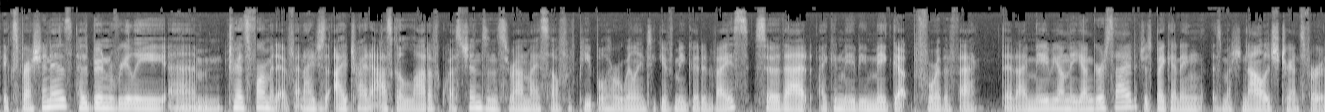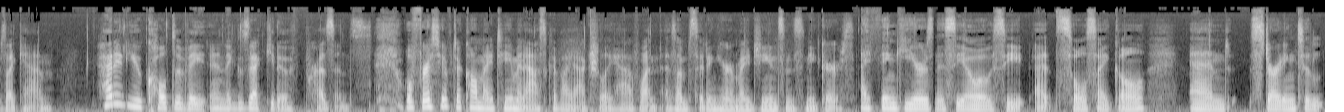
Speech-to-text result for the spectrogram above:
expression is, has been really um, transformative. And I just I try to ask a lot of questions and surround surround myself with people who are willing to give me good advice so that I can maybe make up for the fact that I may be on the younger side just by getting as much knowledge transfer as I can. How did you cultivate an executive presence? Well, first you have to call my team and ask if I actually have one as I'm sitting here in my jeans and sneakers. I think years in the COO seat at SoulCycle and starting to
